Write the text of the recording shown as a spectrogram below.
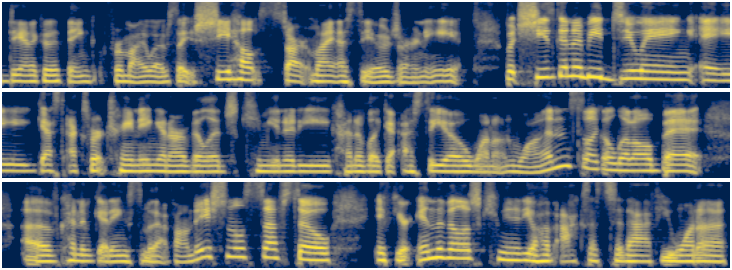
Danica to thank for my website. She helped start my SEO journey, but she's going to be doing a guest expert training in our village community, kind of like a SEO one-on-one. So like a little bit of kind of getting some of that foundational stuff. So if you're in the village community, you'll have access to that. If you want to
